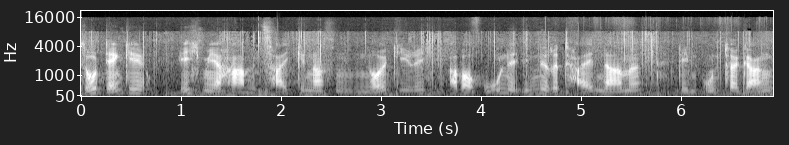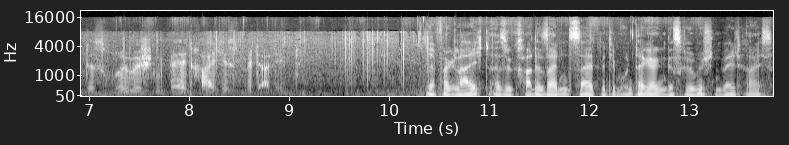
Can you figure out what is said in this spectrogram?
So denke ich mir, haben Zeitgenossen neugierig, aber ohne innere Teilnahme den Untergang des römischen Weltreiches miterlebt. Er vergleicht also gerade seine Zeit mit dem Untergang des römischen Weltreichs.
